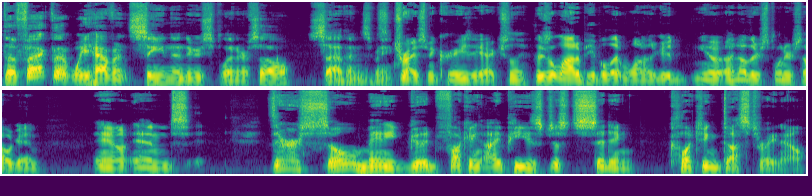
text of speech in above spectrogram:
The fact that we haven't seen a new Splinter Cell saddens me. It drives me crazy. Actually, there's a lot of people that want a good, you know, another Splinter Cell game, you know, and there are so many good fucking IPs just sitting collecting dust right now,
